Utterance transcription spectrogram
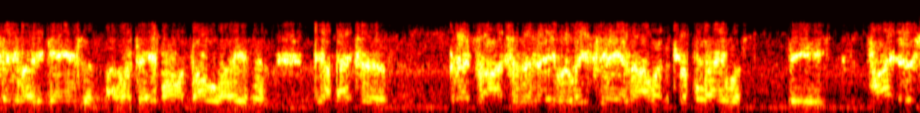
simulated games, and I went to A ball and double A, and then I got back to the Red Sox, and then they released me, and then I went to Triple A with the Tigers.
